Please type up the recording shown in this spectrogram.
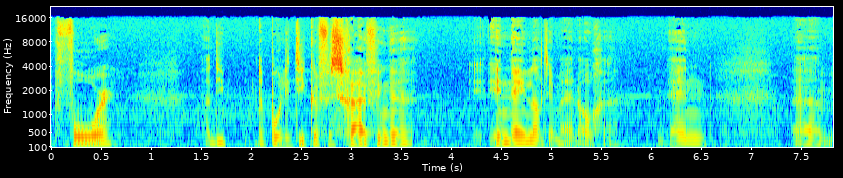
voor die, de politieke verschuivingen in Nederland in mijn ogen. En um,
